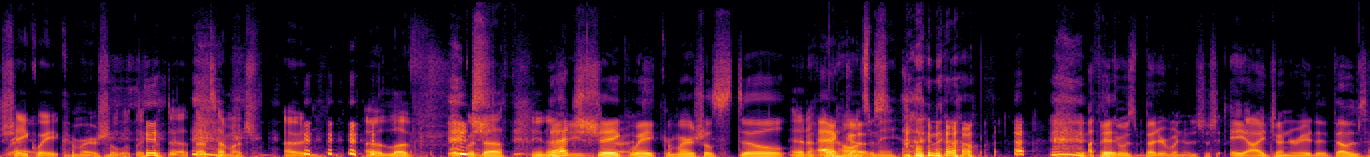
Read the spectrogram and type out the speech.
shake Right. weight commercial with liquid death. That's how much I would I would love liquid death. You know, that Jesus shake Christ. weight commercial still it, it haunts me. I know. I think it, was better when it was just AI generated. That was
